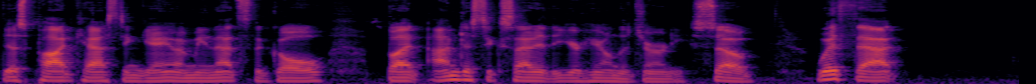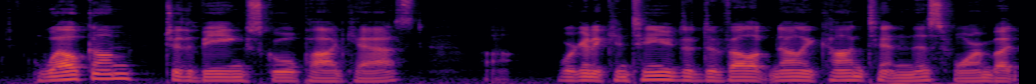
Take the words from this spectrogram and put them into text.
this podcasting game. I mean, that's the goal. But I'm just excited that you're here on the journey. So, with that, welcome to the Being School podcast. Uh, we're going to continue to develop not only content in this form, but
